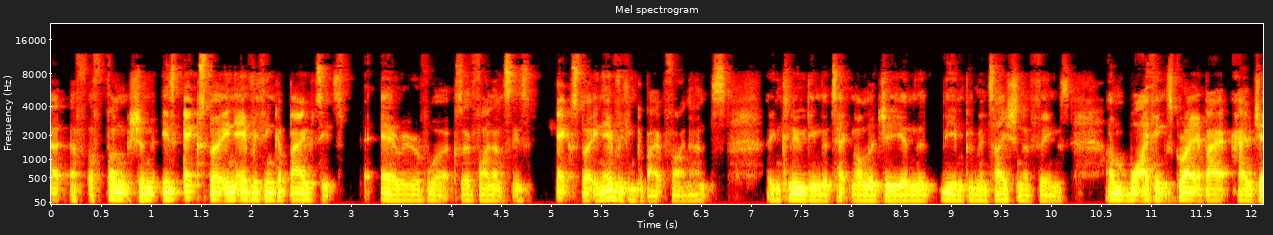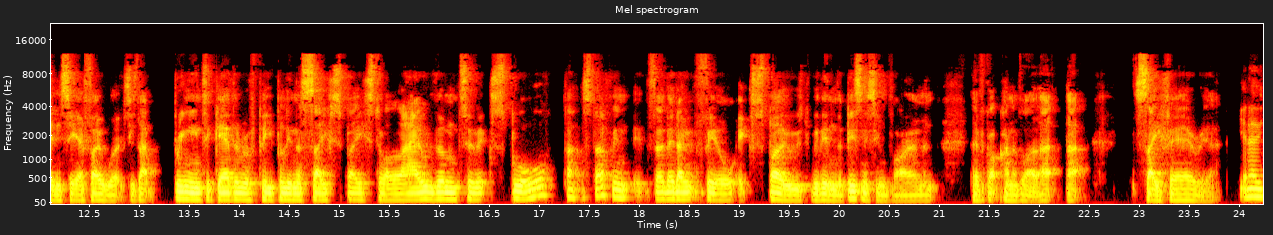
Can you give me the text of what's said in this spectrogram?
a, a function is expert in everything about its area of work. So finance is expert in everything about finance, including the technology and the, the implementation of things. And what I think is great about how Gen CFO works is that bringing together of people in a safe space to allow them to explore that stuff in, so they don't feel exposed within the business environment. They've got kind of like that, that safe area. You know,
